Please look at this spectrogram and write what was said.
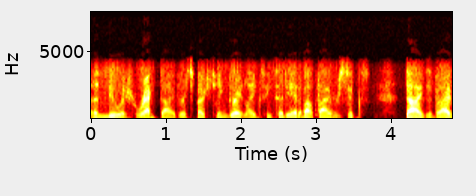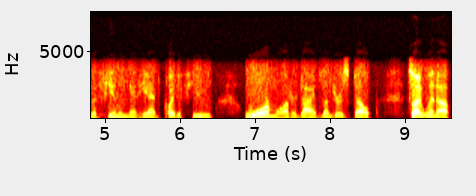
a newish wreck diver, especially in Great Lakes. He said he had about five or six dives, but I have a feeling that he had quite a few warm water dives under his belt. So I went up.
